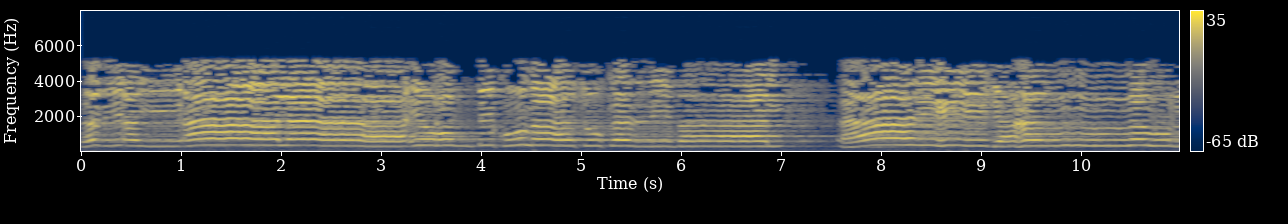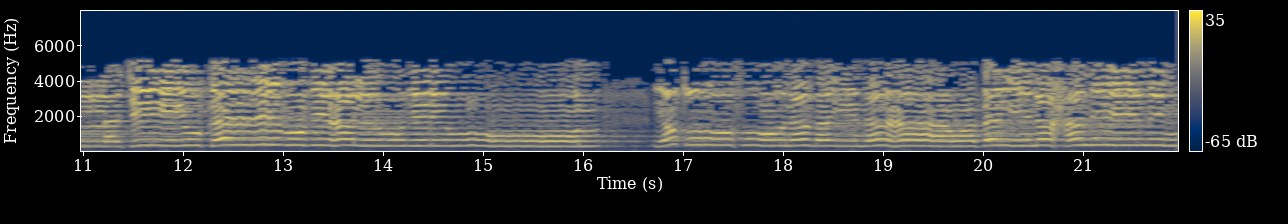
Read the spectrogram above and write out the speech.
فبأي آلاء ربكما تكذبان؟ هذه جهنم التي يكذب بها المجرمون. يطوفون بينها وبين حميم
